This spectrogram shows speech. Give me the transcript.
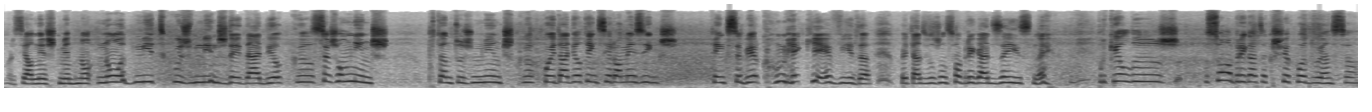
Marcelo, neste momento, não, não admite que os meninos da idade dele que sejam meninos. Portanto, os meninos que com a idade dele têm que ser homenzinhos, têm que saber como é que é a vida. Coitados, eles não são obrigados a isso, não é? Porque eles são obrigados a crescer com a doença.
